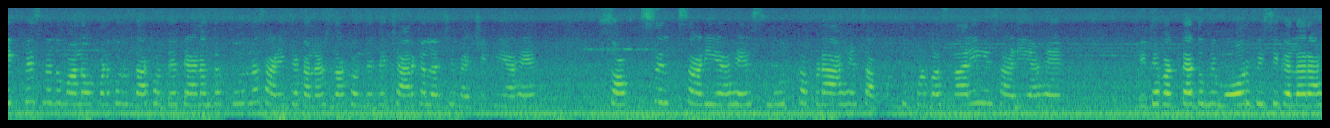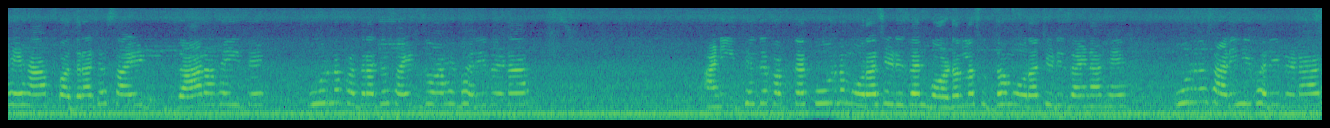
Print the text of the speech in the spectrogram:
एक पीस मी तुम्हाला ओपन करून दाखवते. त्यानंतर पूर्ण साडीचे कलर्स दाखवून देते. चार कलरची मॅचिंग ही आहे. सॉफ्ट सिल्क साडी आहे स्मूथ कपडा आहे चापून चुपून बसणारी ही साडी आहे. इथे बघताय तुम्ही मोर पीसी कलर आहे हा. पदराच्या साईड जार आहे इथे. पूर्ण पदराच्या साईड जो आहे भरीव येणार. आणि इथे जे बघताय पूर्ण मोराची डिझाईन बॉर्डरला सुद्धा मोराची डिझाईन आहे. पूर्ण साडी ही भरीव येणार.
